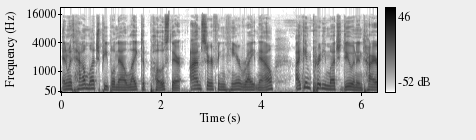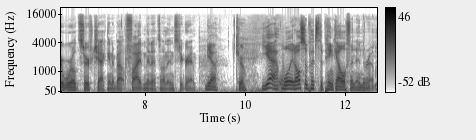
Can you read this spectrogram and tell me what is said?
And with how much people now like to post their i'm surfing here right now i can pretty much do an entire world surf check in about five minutes on instagram. Yeah. True. Yeah, well, it also puts the pink elephant in the room.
